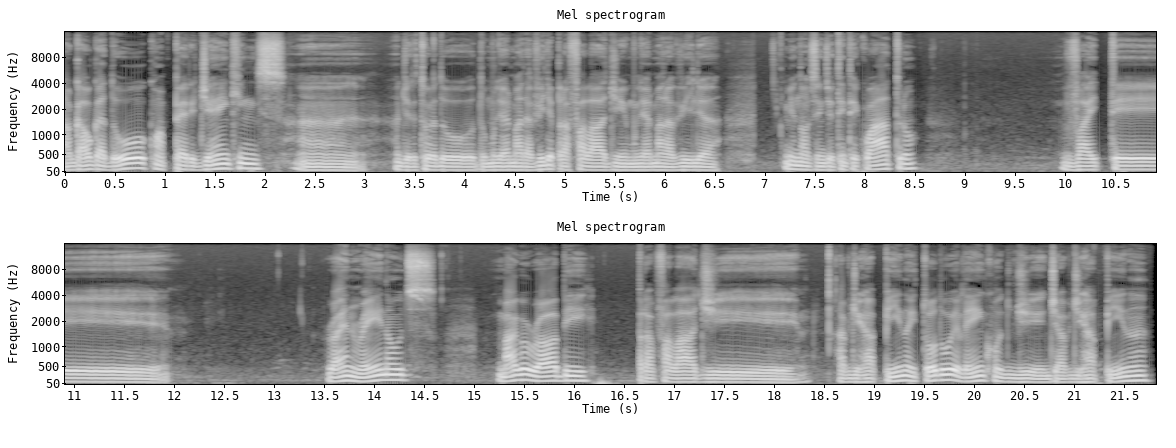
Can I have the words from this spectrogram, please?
a Gal Gadot com a Perry Jenkins, a, a diretora do, do Mulher Maravilha, para falar de Mulher Maravilha 1984. Vai ter Ryan Reynolds, Margot Robbie para falar de Ave de Rapina e todo o elenco de, de Ave de Rapina.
